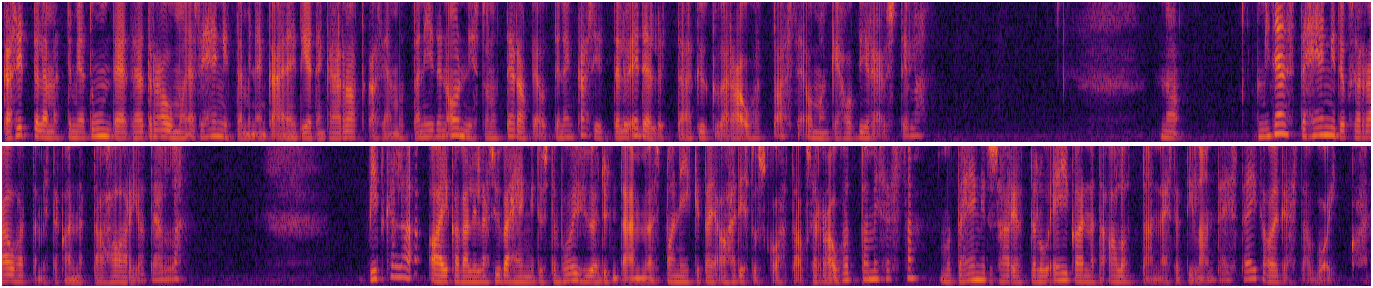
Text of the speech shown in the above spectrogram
Käsittelemättömiä tunteita ja traumoja se hengittäminenkään ei tietenkään ratkaise, mutta niiden onnistunut terapeuttinen käsittely edellyttää kykyä rauhoittaa se oman kehon vireystila. No, miten sitten hengityksen rauhoittamista kannattaa harjoitella – Pitkällä aikavälillä syvähengitystä voi hyödyntää myös paniikki- tai ahdistuskohtauksen rauhoittamisessa, mutta hengitysharjoittelu ei kannata aloittaa näistä tilanteista eikä oikeastaan voikaan.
